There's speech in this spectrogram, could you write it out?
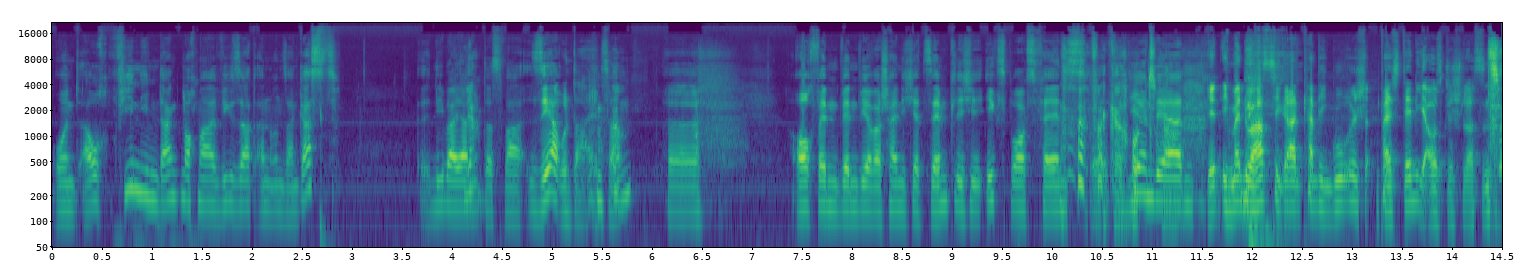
und auch vielen lieben Dank nochmal, wie gesagt, an unseren Gast. Äh, Lieber Jan, Ja. das war sehr unterhaltsam. äh, auch wenn, wenn wir wahrscheinlich jetzt sämtliche Xbox-Fans äh, verlieren werden. Ich meine, du hast sie gerade kategorisch bei Steady ausgeschlossen.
